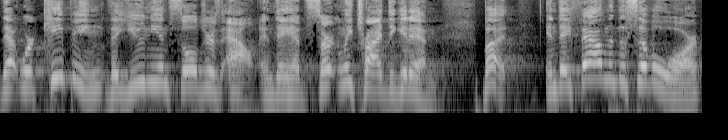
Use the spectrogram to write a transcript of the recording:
that were keeping the Union soldiers out. And they had certainly tried to get in. But and they found in the Civil War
